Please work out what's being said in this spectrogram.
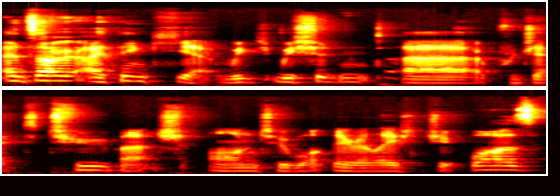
and so I think, yeah, we, we shouldn't uh, project too much onto what their relationship was.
